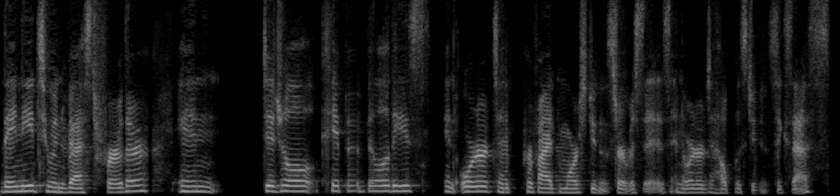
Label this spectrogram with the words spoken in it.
they need to invest further in digital capabilities in order to provide more student services, in order to help with student success.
